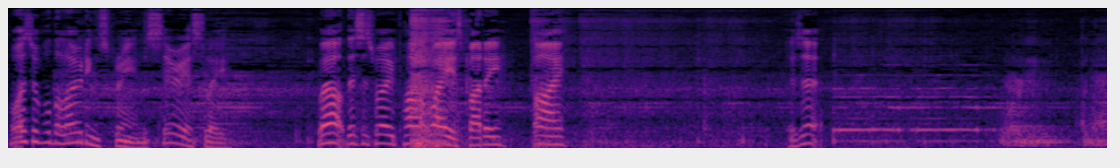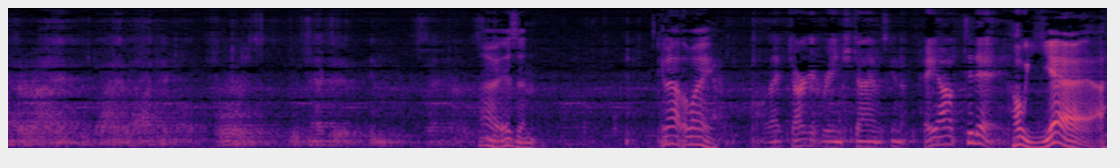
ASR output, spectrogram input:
What is with all the loading screens? Seriously. Well, this is where we part ways, buddy. Bye. Is it? Warning, unauthorized biological force detected in center. No, it isn't. Get out of the way. Well, that target range time is going to pay out today. Oh yeah!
